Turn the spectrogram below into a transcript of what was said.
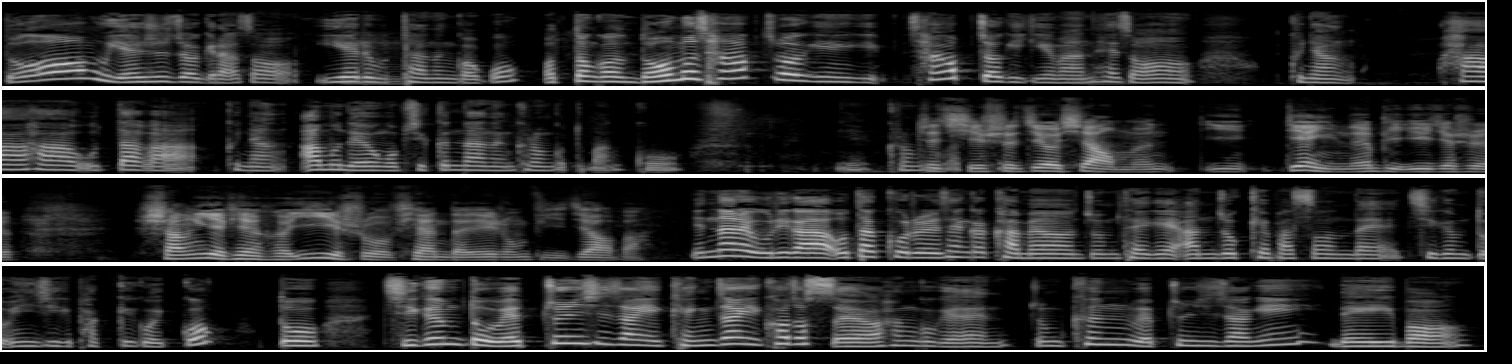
너무 예술적이라서 이해를 못하는 거고, 어떤 거는 너무 상업적이 상업적이기만 해서 그냥 하하 웃다가 그냥 아무 내용 없이 끝나는 그런 것도 많고, 예, 그런 这 것 其 같아요. 实就像我们以电影的比喻，就是商业片和艺术片的一种比较吧。 옛날에 우리가 오타쿠를 생각하면 좀 되게 안 좋게 봤었는데 지금 또 인식이 바뀌고 있고 또 지금 또 웹툰 시장이 굉장히 커졌어요. 한국엔 좀 큰 웹툰 시장이 네이버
